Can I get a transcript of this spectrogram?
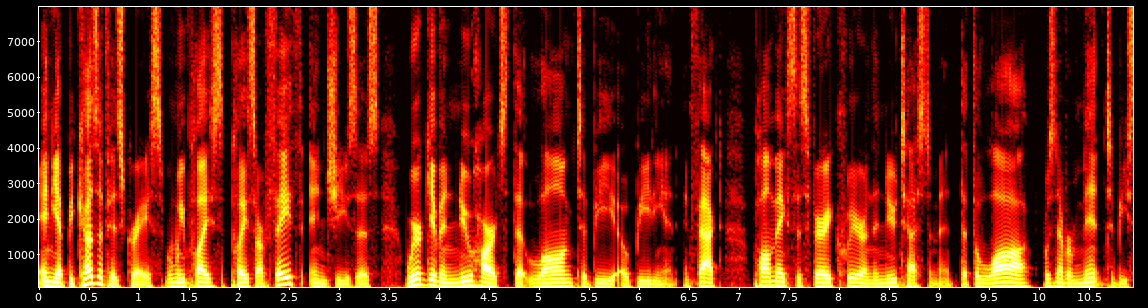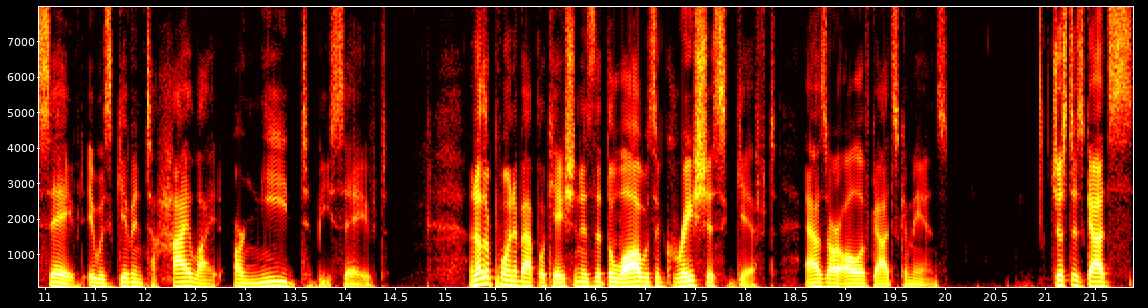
And yet, because of his grace, when we place, place our faith in Jesus, we're given new hearts that long to be obedient. In fact, Paul makes this very clear in the New Testament that the law was never meant to be saved, it was given to highlight our need to be saved. Another point of application is that the law was a gracious gift, as are all of God's commands. Just as God's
